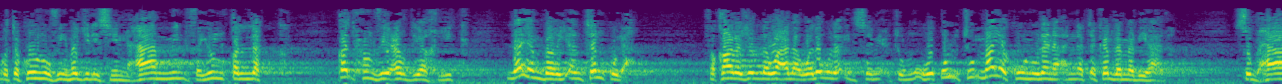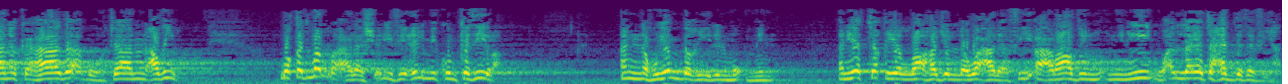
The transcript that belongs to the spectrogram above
وتكون في مجلس عام فينقل لك قدح في عرض أخيك لا ينبغي أن تنقله. فقال جل وعلا ولولا إذ سمعتموه قلتم ما يكون لنا أن نتكلم بهذا؟ سبحانك هذا بهتان عظيم. وقد مر على شريف علمكم كثيرا أنه ينبغي للمؤمن أن يتقي الله جل وعلا في أعراض المؤمنين وألا يتحدث فيها.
